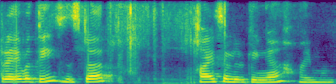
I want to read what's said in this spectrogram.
Revathi sister hi சொல்லியிருக்கீங்க hi ma'am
